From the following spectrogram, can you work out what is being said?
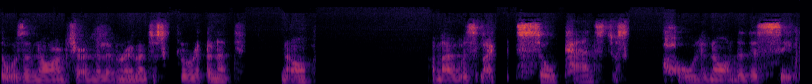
there was an armchair in the living room, and just gripping it, you know. And I was like so tense, just holding on to this seat,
